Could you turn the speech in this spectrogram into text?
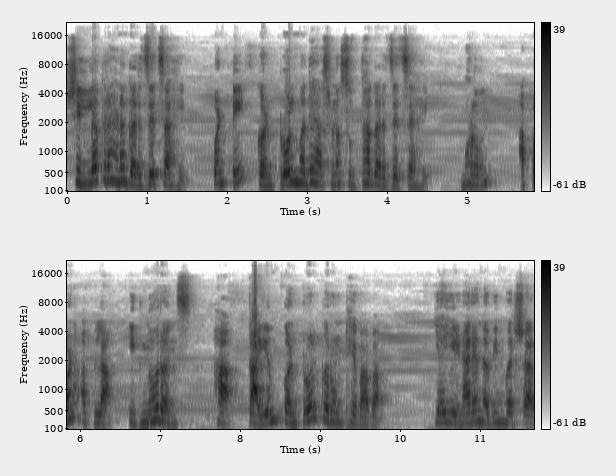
शिल्लक राहणं गरजेचं आहे. पण ते कंट्रोलमध्ये असणं सुद्धा गरजेचं आहे. म्हणून आपण आपला इग्नोरन्स हा कायम कंट्रोल करून ठेवावा. या येणाऱ्या नवीन वर्षात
